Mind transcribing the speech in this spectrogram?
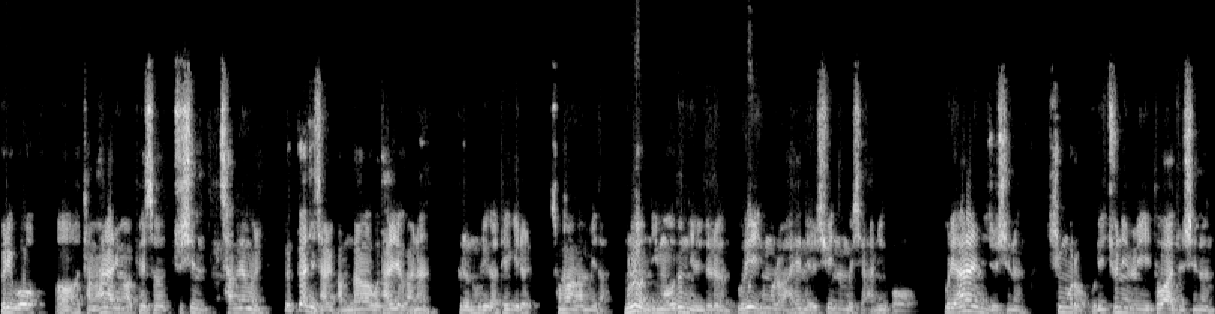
그리고 어, 참 하나님 앞에서 주신 사명을 끝까지 잘 감당하고 달려가는 그런 우리가 되기를 소망합니다. 물론 이 모든 일들은 우리의 힘으로 해낼 수 있는 것이 아니고 우리 하나님이 주시는 힘으로 우리 주님이 도와주시는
